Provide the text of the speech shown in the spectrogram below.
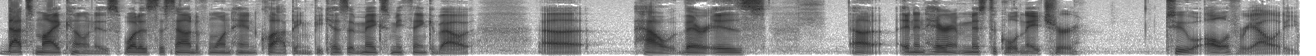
that's my koan is what is the sound of one hand clapping? Because it makes me think about uh, how there is uh, an inherent mystical nature to all of reality.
